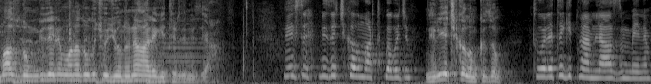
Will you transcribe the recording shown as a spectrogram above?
Mazlum güzelim Anadolu çocuğunu ne hale getirdiniz ya? Neyse biz de çıkalım artık babacığım. Nereye çıkalım kızım? Tuvalete gitmem lazım benim.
